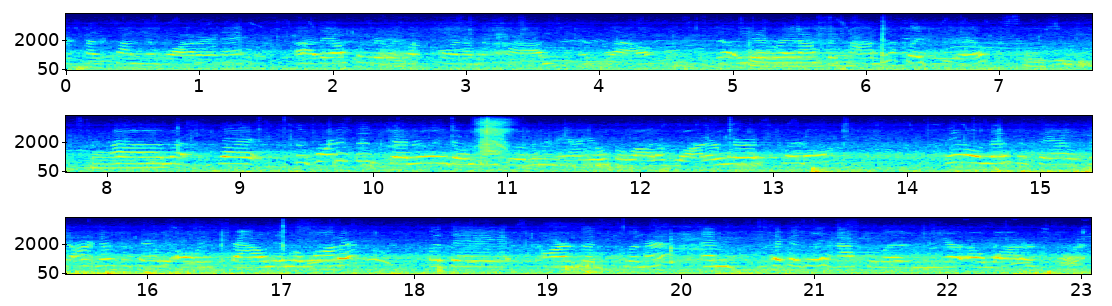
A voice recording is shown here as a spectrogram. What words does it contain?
which has plenty of water in it. Uh, they also really love corn on the cob as well. It right off the just like we do. Um, but so tortoises generally don't have to live in an area with a lot of water, whereas turtles, they don't necessarily, they aren't necessarily always found in the water, but they are good swimmers and typically have to live near a water source.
